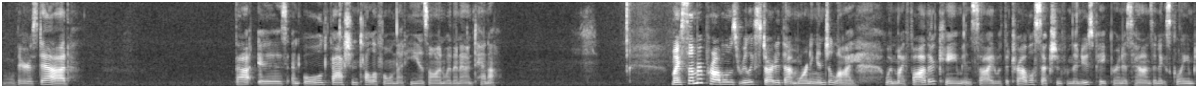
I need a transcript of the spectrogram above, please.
Well, there's Dad. That is an old-fashioned telephone that he is on with an antenna. My summer problems really started that morning in July when my father came inside with the travel section from the newspaper in his hands and exclaimed,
